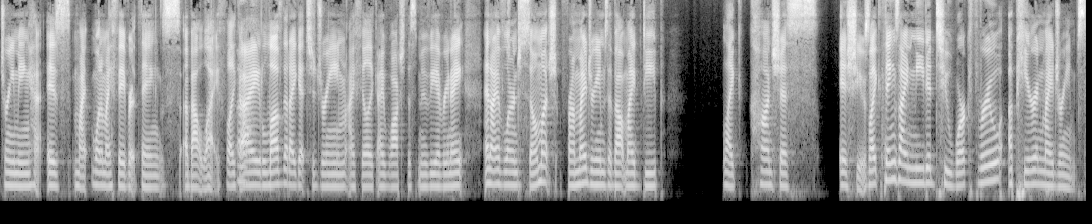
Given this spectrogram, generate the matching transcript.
dreaming ha- is my one of my favorite things about life. Like oh. I love that I get to dream. I feel like I watch this movie every night and I've learned so much from my dreams about my deep like conscious issues. Like things I needed to work through appear in my dreams.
